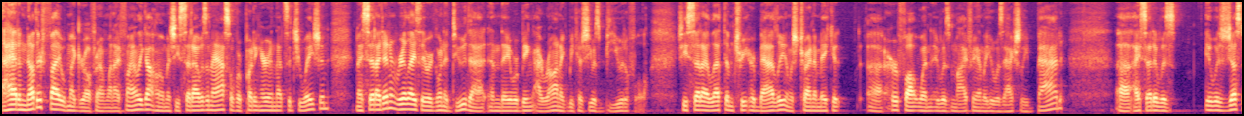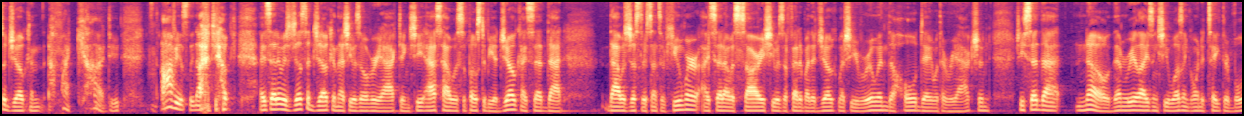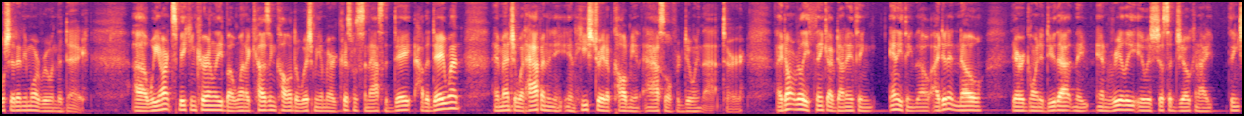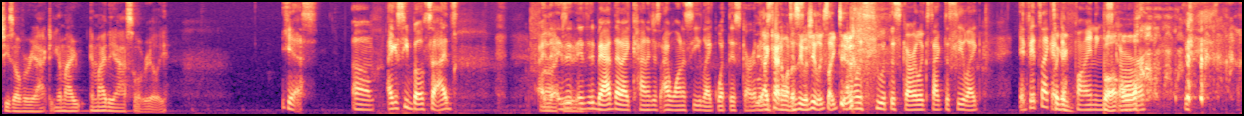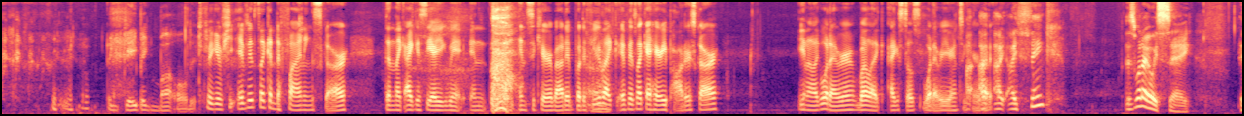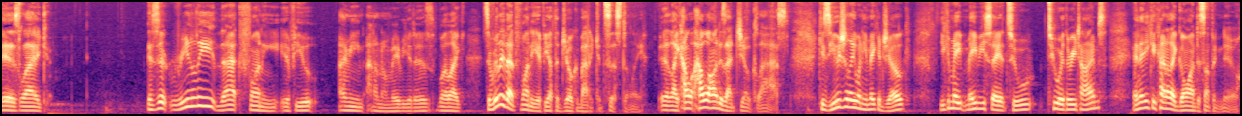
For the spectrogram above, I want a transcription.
i had another fight with my girlfriend when i finally got home and she said i was an asshole for putting her in that situation. And i said i didn't realize they were going to do that and they were being ironic because she was beautiful. She said i let them treat her badly and was trying to make it uh, her fault when it was my family who was actually bad. Uh, I said it was it was just a joke, and oh my god, dude, it's obviously not a joke. I said it was just a joke and that she was overreacting. She asked how it was supposed to be a joke. I said that that was just their sense of humor. I said I was sorry she was offended by the joke, but she ruined the whole day with her reaction. She said that no, them realizing she wasn't going to take their bullshit anymore ruined the day. Uh, we aren't speaking currently, but when a cousin called to wish me a Merry Christmas and asked the day how the day went, I mentioned what happened, and he, and he straight up called me an asshole for doing that to her. I don't really think I've done anything anything though. I didn't know they were going to do that, and they and really it was just a joke, and I think she's overreacting. Am I am I the asshole really? Yes. Um, I can see both sides. Fuck, is it it bad that I kind of just I want to see like what this scar looks? I kind like of want to see what she looks like too. I want to see what the scar looks like to see like if it's like a like defining butthole. scar. a gaping butthole. Dude. Figure if she if it's like a defining scar, then like I can see how you can be in, insecure about it. But if Uh. you're like if it's like a Harry Potter scar, you know, like whatever. But like I can still whatever you're insecure about it. I, I, I think this is what I always say is like, is it really that funny if you, I mean, I don't know, maybe it is, but like, is it really that funny if you have to joke about it consistently? Uh, Like, how, how long does that joke last? Because usually when you make a joke, you can may, maybe say it two, two or three times, and then you can kind of like go on to something new.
